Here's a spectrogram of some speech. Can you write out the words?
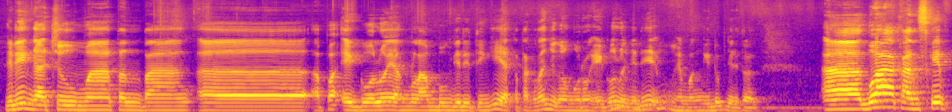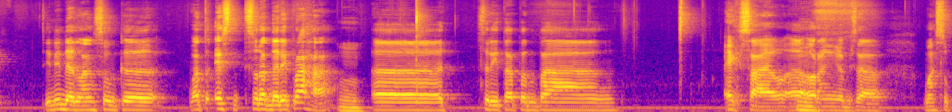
Jadi nggak cuma tentang eh, apa ego lo yang melambung jadi tinggi ya ketakutan juga ngurung ego lo jadi memang hidup jadi tuan. Eh, gua akan skip ini dan langsung ke waktu eh, surat dari Praha eh, cerita tentang exile eh, orang yang nggak bisa masuk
